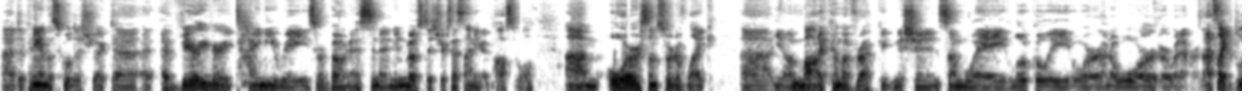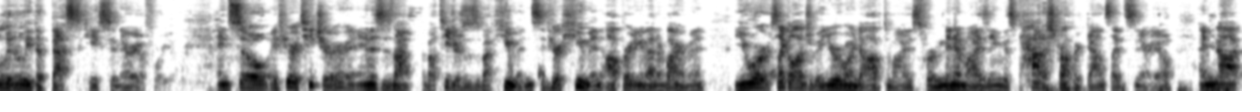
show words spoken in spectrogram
uh, depending on the school district, uh, a, a, very, very tiny raise or bonus. And in most districts, that's not even possible. Um, or some sort of like, uh, you know, a modicum of recognition in some way locally or an award or whatever. That's like literally the best case scenario for you. And so if you're a teacher, and this is not about teachers, this is about humans, if you're a human operating in that environment, you are psychologically, you're going to optimize for minimizing this catastrophic downside scenario and not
